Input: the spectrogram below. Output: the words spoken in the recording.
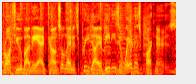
Brought to you by the Ad Council and its pre-diabetes awareness partners.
